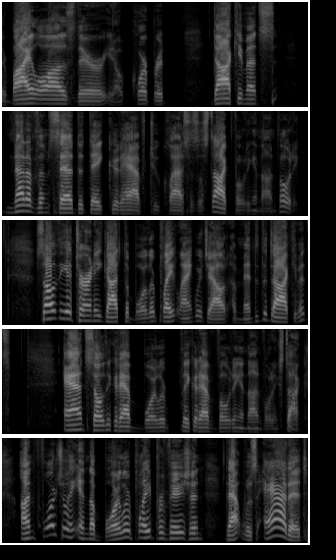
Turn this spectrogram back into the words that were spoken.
their bylaws, their you know corporate documents. None of them said that they could have two classes of stock, voting and non-voting. So the attorney got the boilerplate language out, amended the documents, and so they could have boiler they could have voting and non-voting stock. Unfortunately, in the boilerplate provision that was added,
